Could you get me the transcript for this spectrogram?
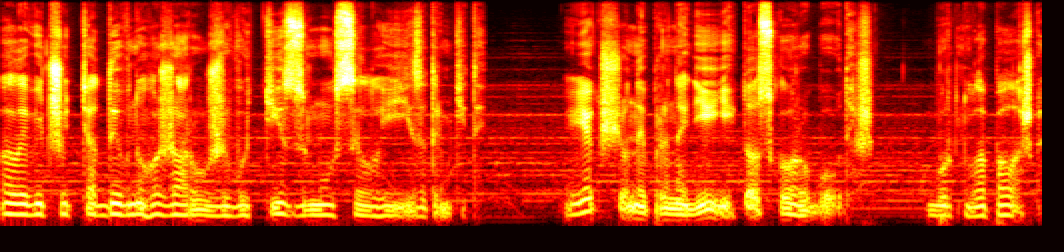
але відчуття дивного жару у животі змусило її затремтіти. Якщо не при надії, то скоро будеш, буркнула Палашка,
